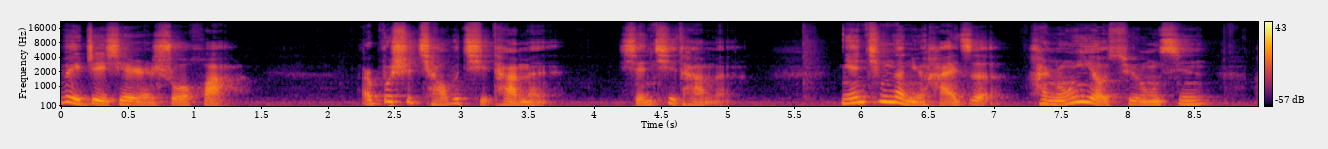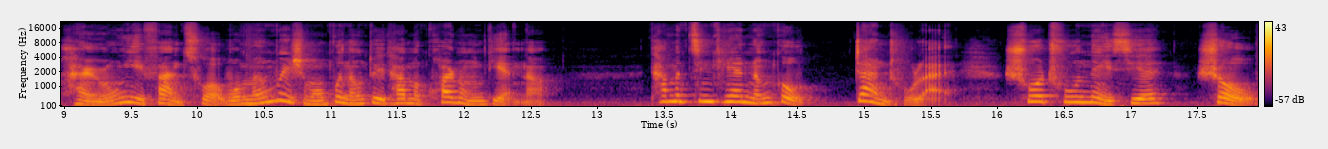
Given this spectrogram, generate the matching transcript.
为这些人说话，而不是瞧不起他们、嫌弃他们。年轻的女孩子很容易有虚荣心，很容易犯错。我们为什么不能对他们宽容点呢？他们今天能够站出来说出那些受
